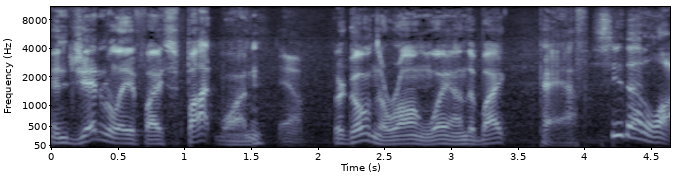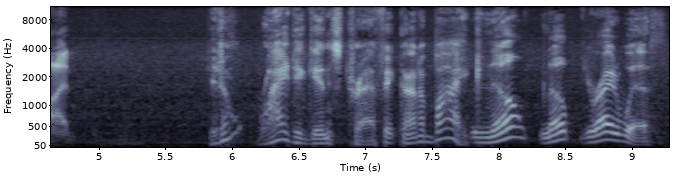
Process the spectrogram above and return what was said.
and generally, if I spot one, yeah. they're going the wrong way on the bike path. See that a lot. You don't ride against traffic on a bike. No, nope. You ride with.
